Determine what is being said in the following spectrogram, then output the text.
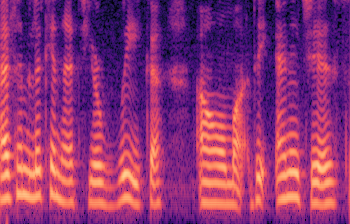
As I'm looking at your week, um, the energies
